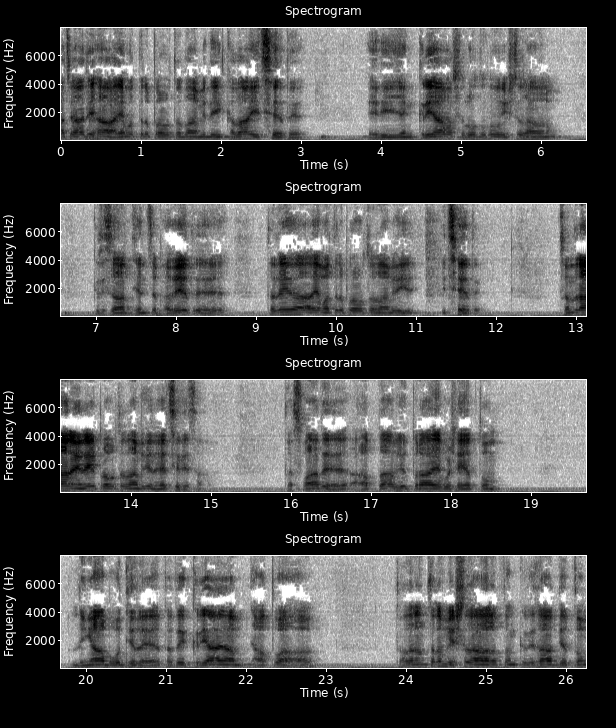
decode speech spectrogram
आचार्यः अयमत्र प्रवर्ततामिति कदा इच्छ्यते यदि इयं क्रिया श्रोतुः इष्टसाधनं कृतिसाध्यञ्च भवेत् तदेव अयमत्र प्रवर्ततामिति చంద్రానయనే ప్రవర్తనామితి నేర్చతి సహ తస్మాత్ ఆప్తాభిప్రాయవిషయత్వం లింగా బోధ్యతే తత్ క్రియాయాం జ్ఞాత్వా తదనంతరం ఇష్టసాధనత్వం కృతిసాధ్యత్వం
